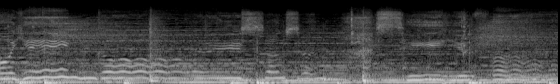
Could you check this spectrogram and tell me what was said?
我应该相信是缘分。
